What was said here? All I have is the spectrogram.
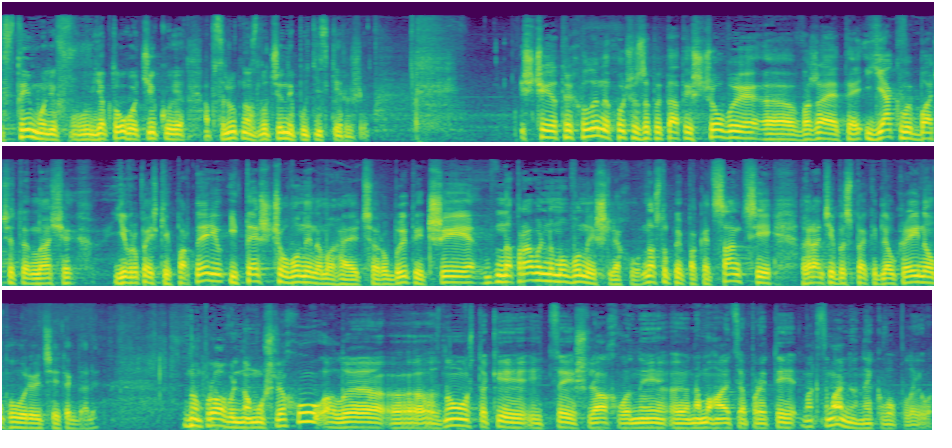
стимулів, як того очікує абсолютно злочинний путінський режим. Ще три хвилини. Хочу запитати, що ви вважаєте, як ви бачите наших європейських партнерів і те, що вони намагаються робити, чи на правильному вони шляху? Наступний пакет санкцій, гарантії безпеки для України обговорюється і так далі. На правильному шляху, але е, знову ж таки і цей шлях вони е, намагаються пройти максимально неквапливо.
